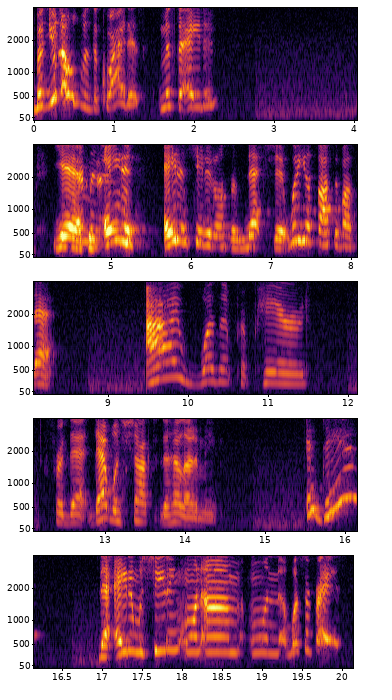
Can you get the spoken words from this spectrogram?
But you know who was the quietest? Mr. Aydin. Yeah, because Aydin Aydin cheated on some neck shit. What are your thoughts about that? I wasn't prepared for that. That one shocked the hell out of me. It did? That Aydin was cheating on um on what's her face?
